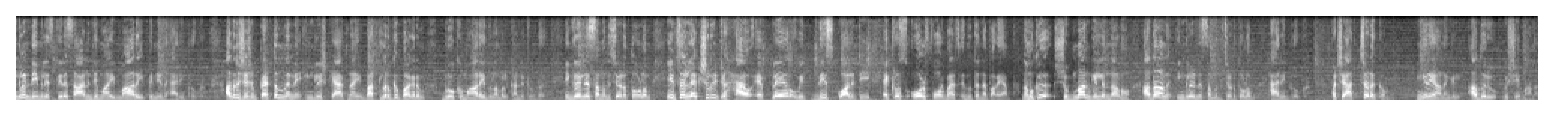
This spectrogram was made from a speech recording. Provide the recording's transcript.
ഇംഗ്ലണ്ട് ടീമിലെ സ്ഥിര സാന്നിധ്യമായി മാറി പിന്നീട് ഹാരി ബ്രൂക്ക്. അതിനുശേഷം പെട്ടെന്ന് തന്നെ ഇംഗ്ലീഷ് ക്യാപ്റ്റനായി ബട്ട്ലർക്ക് പകരം ബ്രൂക്ക് മാറിയത് നമ്മൾ കണ്ടിട്ടുണ്ട്. ഇംഗ്ലണ്ടിനെ സംബന്ധിച്ചിടത്തോളം it's a luxury to have a player with these quality across all formats എന്ന് തന്നെ പറയാം. നമുക്ക് ശുഭ്മാൻ ഗിൽ എന്താണോ അതാണ് ഇംഗ്ലണ്ടിനെ സംബന്ധിച്ചിടത്തോളം ഹാരി ബ്രൂക്ക്. പക്ഷേ അച്ചടക്കം ഇങ്ങനെയാണെങ്കിൽ അതൊരു വിഷയമാണ്.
